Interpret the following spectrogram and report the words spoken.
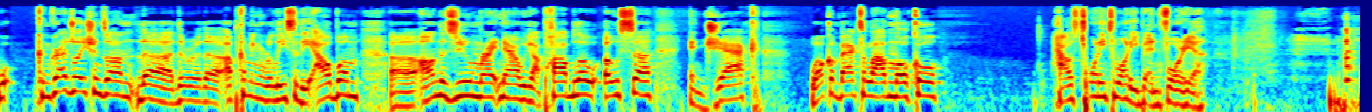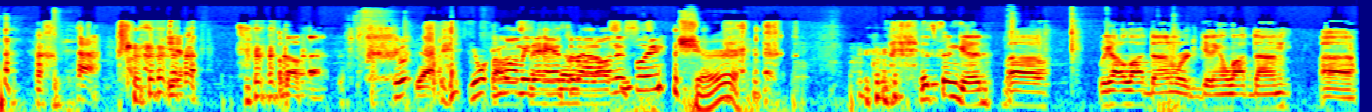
w- congratulations on the, the, the upcoming release of the album. Uh, on the Zoom right now, we got Pablo, Osa, and Jack. Welcome back to Loud and Local. How's 2020 been for you? yeah. About that. You, yeah. you, you want me to answer that honestly? Sure. it's been good. Uh, we got a lot done. We're getting a lot done. Uh,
